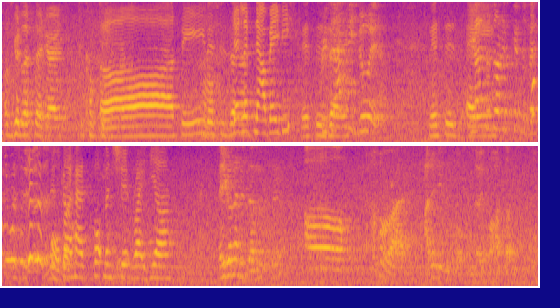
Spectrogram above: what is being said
That was a good lift there, Jerry. It's good competition. Oh, see, this is a, Deadlift now, baby. This is should a, actually do it. this is You guys just a. want to skip the bench. Fuck you, what's just a do deadlift This guy has sportsmanship right here. Are you gonna do deadlifts today? Uh, I'm alright. I don't even talk from though, but I've done it before.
